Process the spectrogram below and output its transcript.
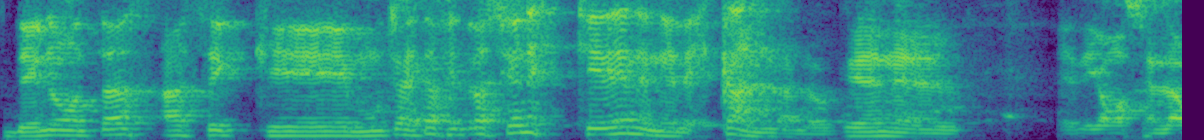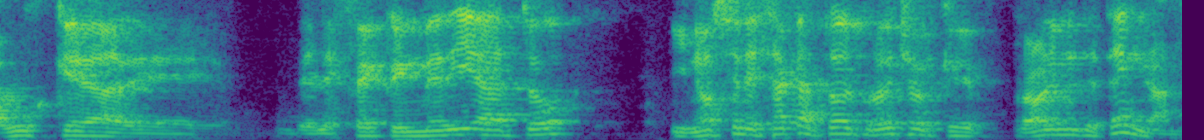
de notas hace que muchas de estas filtraciones queden en el escándalo, queden en, el, eh, digamos, en la búsqueda de- del efecto inmediato y no se le saca todo el provecho que probablemente tengan.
